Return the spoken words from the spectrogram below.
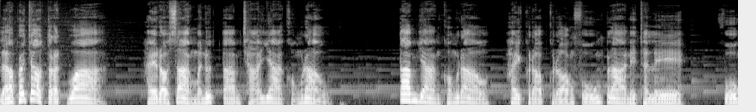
แล้วพระเจ้าตรัสว่า ให้เราสร้างมนุษย์ตามฉายาของเรา ตามอย่างของเราให้ครอบครองฝูงปลาในทะเล ฝูง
